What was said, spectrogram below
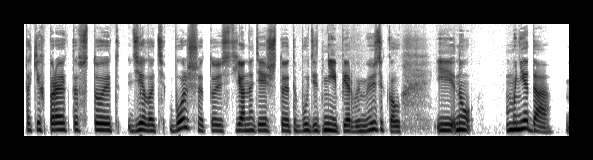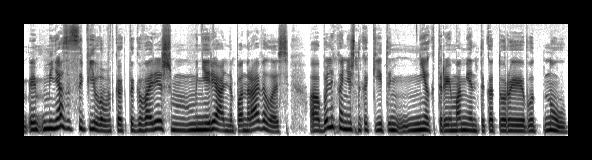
таких проектов стоит делать больше. То есть я надеюсь, что это будет не первый мюзикл. И, ну, мне да, меня зацепило, вот как ты говоришь, мне реально понравилось. А, были, конечно, какие-то некоторые моменты, которые вот, ну,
